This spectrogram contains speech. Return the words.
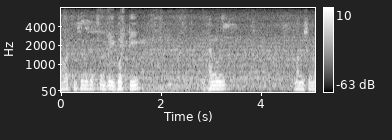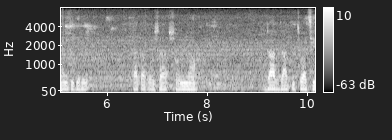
আমার পিছনে দেখছেন যে এই ঘরটি এখানে মানুষের মান্তি করে টাকা, পয়সা, স্বর্ণ, যার যা কিছু আছে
